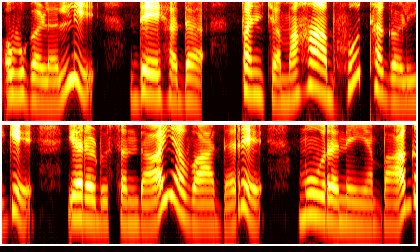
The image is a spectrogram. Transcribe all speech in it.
ಅವುಗಳಲ್ಲಿ ದೇಹದ ಪಂಚಮಹಾಭೂತಗಳಿಗೆ ಎರಡು ಸಂದಾಯವಾದರೆ ಮೂರನೆಯ ಭಾಗ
